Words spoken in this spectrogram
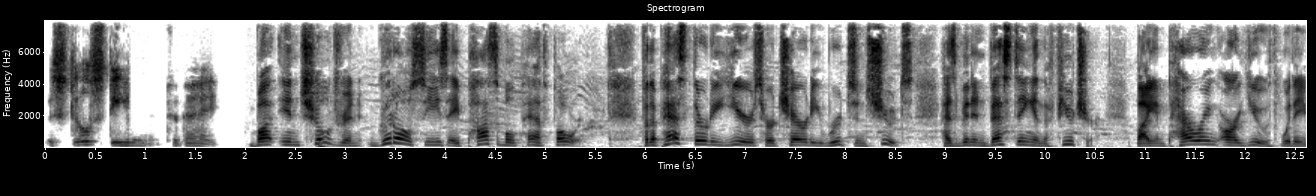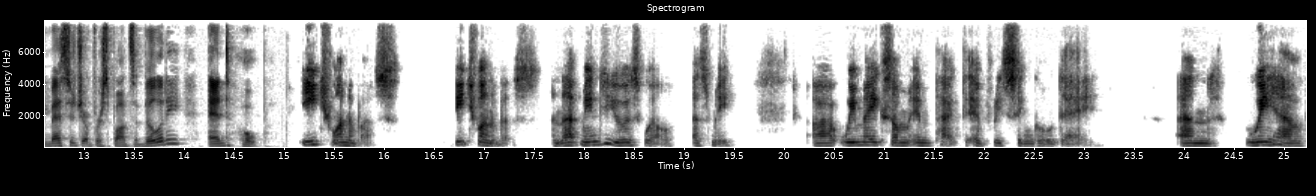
We're still stealing it today. But in children, Goodall sees a possible path forward. For the past 30 years, her charity Roots and Shoots has been investing in the future by empowering our youth with a message of responsibility and hope. Each one of us, each one of us, and that means you as well as me, uh, we make some impact every single day. And we have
